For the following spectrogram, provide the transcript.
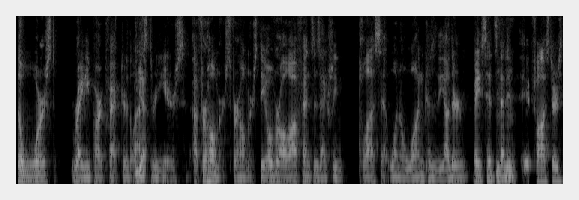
the worst righty park factor the last Yeah. three years uh, for homers. For homers, the overall offense is actually plus at 101 because of the other base hits that it, Mm-hmm. it fosters.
